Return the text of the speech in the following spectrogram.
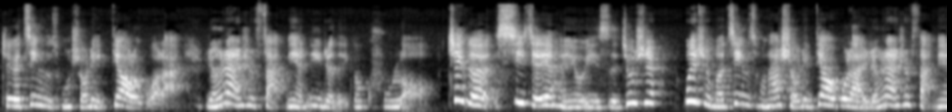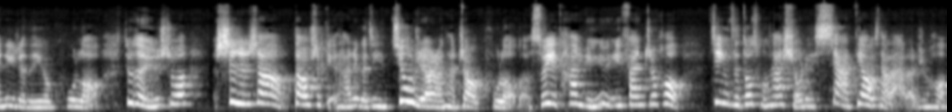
这个镜子从手里掉了过来，仍然是反面立着的一个骷髅。这个细节也很有意思，就是为什么镜子从他手里掉过来，仍然是反面立着的一个骷髅，就等于说，事实上道士给他这个镜就是要让他照骷髅的，所以他云雨一番之后，镜子都从他手里下掉下来了之后，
